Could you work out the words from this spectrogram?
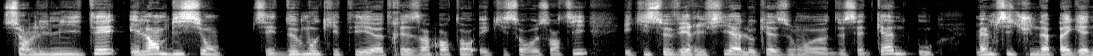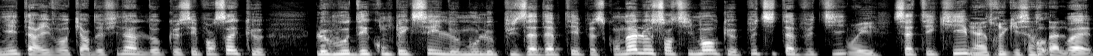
sur l'humilité et l'ambition. C'est deux mots qui étaient euh, très importants et qui sont ressortis et qui se vérifient à l'occasion euh, de cette canne où même si tu n'as pas gagné, tu arrives en quart de finale. Donc euh, c'est pour ça que le mot décomplexé est le mot le plus adapté parce qu'on a le sentiment que petit à petit, Oui, cette il équipe y a un truc qui s'installe. ouais,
